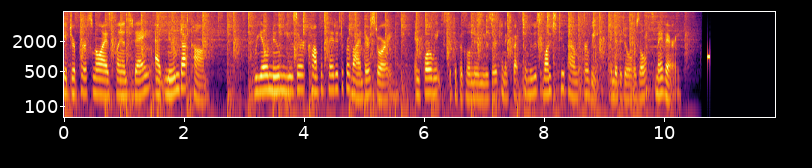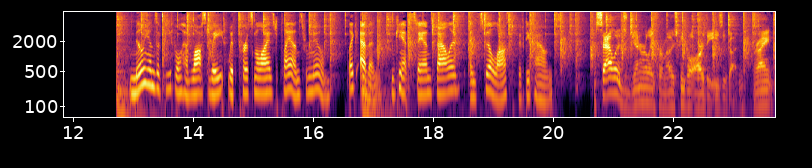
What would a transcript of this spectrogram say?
Get your personalized plan today at Noom.com. Real Noom user compensated to provide their story. In four weeks, the typical Noom user can expect to lose one to two pounds per week. Individual results may vary. Millions of people have lost weight with personalized plans from Noom, like Evan, who can't stand salads and still lost 50 pounds. Salads, generally, for most people, are the easy button, right?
